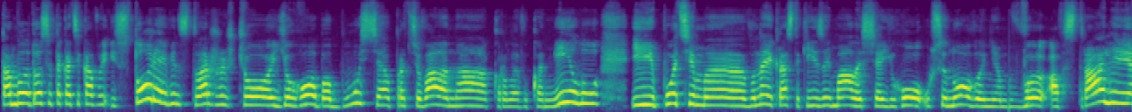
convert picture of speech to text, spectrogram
Там була досить така цікава історія. Він стверджує, що його бабуся працювала на королеву Камілу, і потім е, вона якраз таки і займалася його усиновленням в Австралії.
